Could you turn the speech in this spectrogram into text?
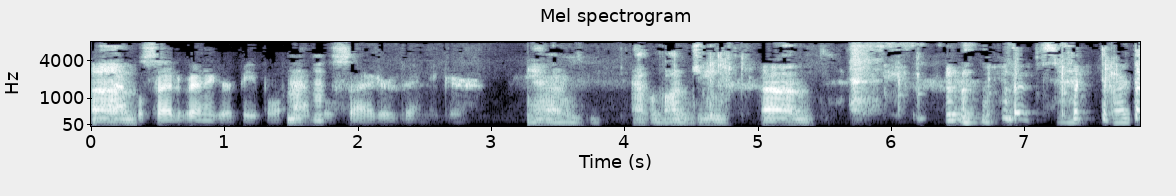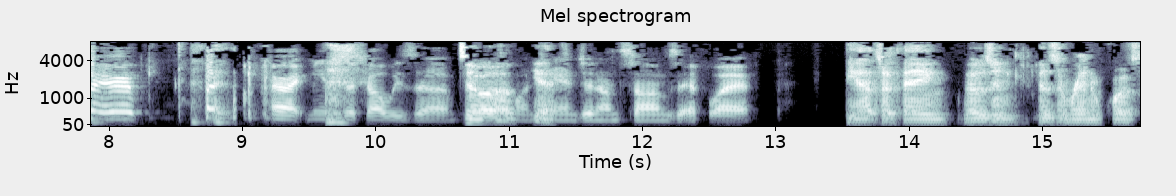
Um, Apple cider vinegar, people. Mhm. Apple cider vinegar. yeah, apple bottom jeans. Um, All right, me and Vic always uh, So, uh, on yeah. tangent on songs. FYI. Yeah, that's our thing. Those and those are random quotes.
